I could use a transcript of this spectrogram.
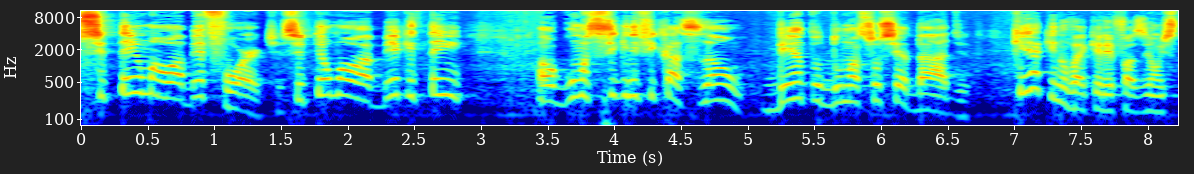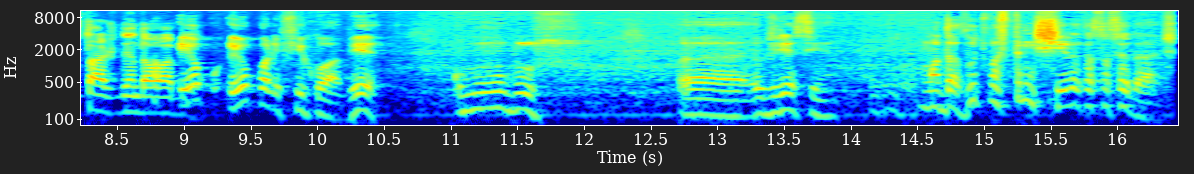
se tem uma OAB forte, se tem uma OAB que tem alguma significação dentro de uma sociedade, quem é que não vai querer fazer um estágio dentro da OAB? Eu, eu qualifico a OAB como um dos, eh, eu diria assim, uma das últimas trincheiras da sociedade.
